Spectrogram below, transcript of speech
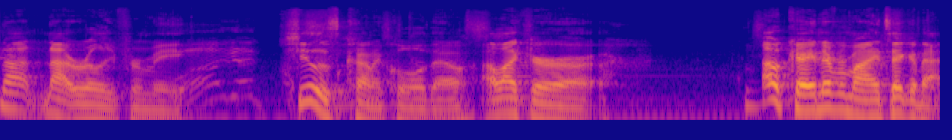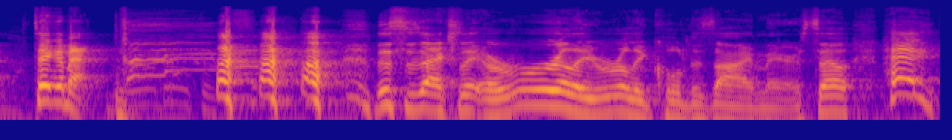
not not really for me. She looks kind of cool, though. I like her Okay, never mind. Take it back. Take it back. this is actually a really, really cool design there. So, hey,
